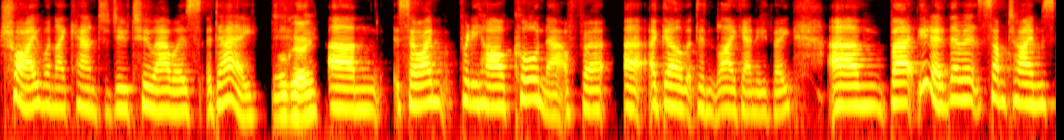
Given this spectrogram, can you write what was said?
try when I can to do two hours a day. Okay. Um, so I'm pretty hardcore now for a, a girl that didn't like anything. Um, but you know, there are sometimes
